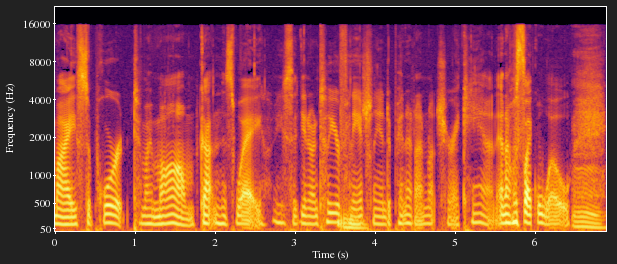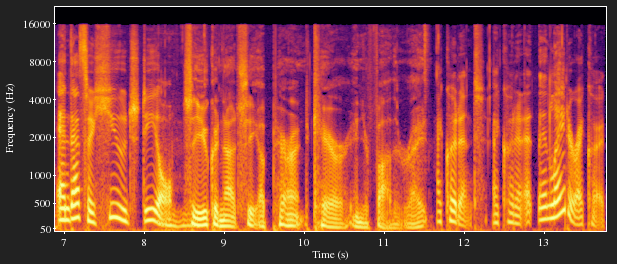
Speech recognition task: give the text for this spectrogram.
my support to my mom got in his way. He said, you know, until you're mm-hmm. financially independent, I'm not sure I can. And I was like, whoa. Mm. And that's a huge deal. Mm-hmm. So you could not see a parent care in your father, right? I couldn't. I couldn't. And later I could.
